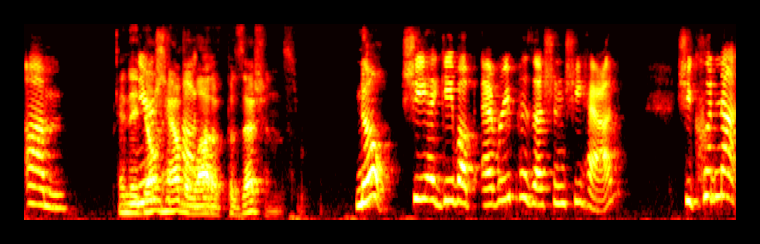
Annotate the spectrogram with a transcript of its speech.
Um, And they don't have a lot of possessions. no, she had gave up every possession she had. She could not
